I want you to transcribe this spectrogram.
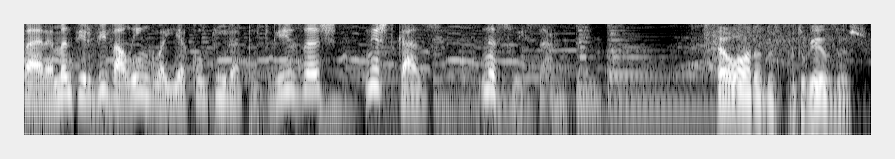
para manter viva a língua e a cultura portuguesas, neste caso, na Suíça. A hora dos portugueses.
